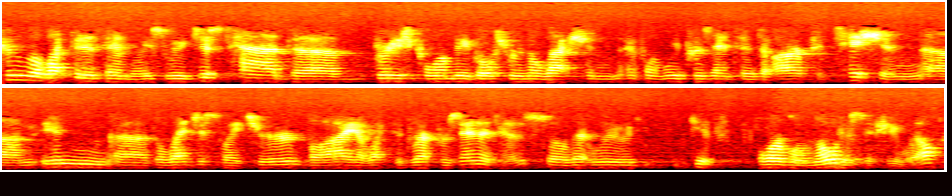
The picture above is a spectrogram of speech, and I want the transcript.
two elected assemblies. We just had uh, British Columbia go through an election when we presented our petition um, in uh, the legislature by elected representatives so that we would give formal notice, if you will.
